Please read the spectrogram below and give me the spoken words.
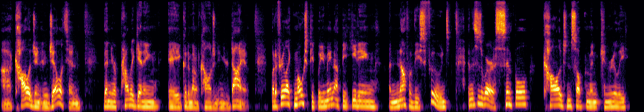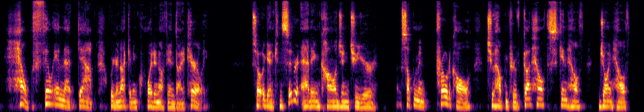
uh, collagen and gelatin, then you're probably getting a good amount of collagen in your diet. But if you're like most people, you may not be eating enough of these foods, and this is where a simple collagen supplement can really help fill in that gap where you're not getting quite enough in dietarily. So again, consider adding collagen to your supplement protocol to help improve gut health, skin health, joint health,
